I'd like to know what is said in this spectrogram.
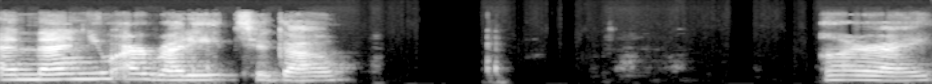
And then you are ready to go. All right.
